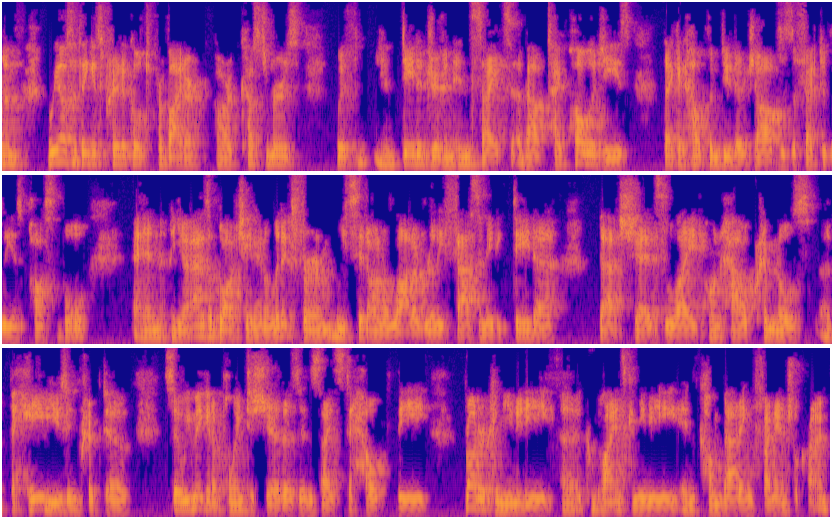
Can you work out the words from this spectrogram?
Um, we also think it's critical to provide our, our customers with you know, data driven insights about typologies that can help them do their jobs as effectively as possible. And you know, as a blockchain analytics firm, we sit on a lot of really fascinating data that sheds light on how criminals uh, behave using crypto. So we make it a point to share those insights to help the broader community, uh, compliance community, in combating financial crime.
